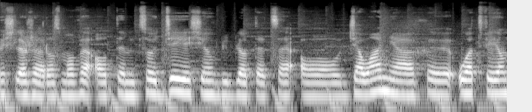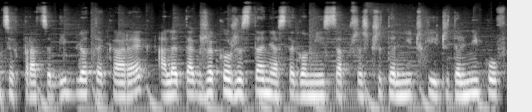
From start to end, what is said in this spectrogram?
Myślę, że rozmowę o tym, co dzieje się w bibliotece, o działaniach y, ułatwiających pracę bibliotekarek, ale także korzystania z tego miejsca przez czytelniczki i czytelników,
